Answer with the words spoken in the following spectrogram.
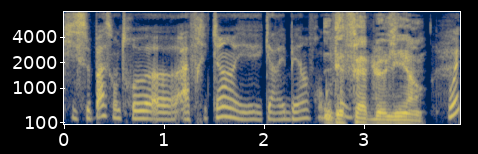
qui se passent entre euh, africains et caribéens De francophones faire le lien. oui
